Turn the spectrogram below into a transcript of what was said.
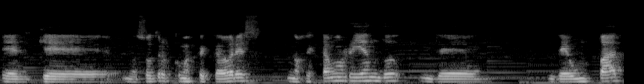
el que nosotros como espectadores nos estamos riendo de, de un pad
